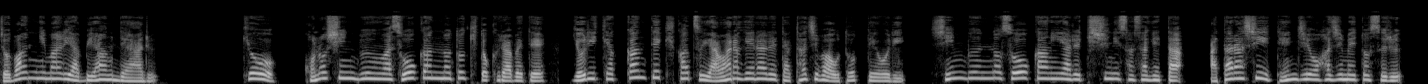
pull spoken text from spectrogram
ジョバンニ・マリア・ビアンである。今日、この新聞は創刊の時と比べて、より客観的かつ和らげられた立場をとっており、新聞の創刊や歴史に捧げた新しい展示をはじめとする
